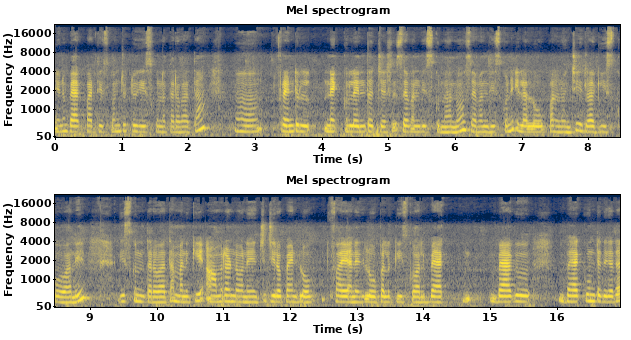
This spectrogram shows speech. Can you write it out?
నేను బ్యాక్ పార్ట్ తీసుకొని చుట్టూ గీసుకున్న తర్వాత ఫ్రంట్ నెక్ లెంత్ వచ్చేసి సెవెన్ తీసుకున్నాను. సెవెన్ తీసుకొని ఇలా లోపల నుంచి ఇలా గీసుకోవాలి. గీసుకున్న తర్వాత మనకి ఆమరండం అనేది జీరో పాయింట్లో ఫైవ్ అనేది లోపలికి తీసుకోవాలి బ్యాక్ బ్యాగ్ బ్యాక్ ఉంటుంది కదా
